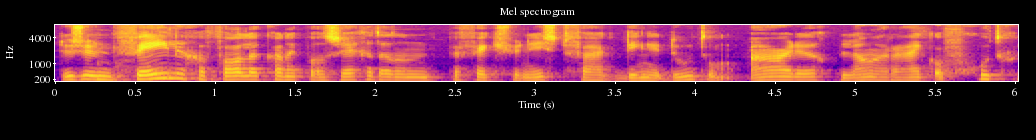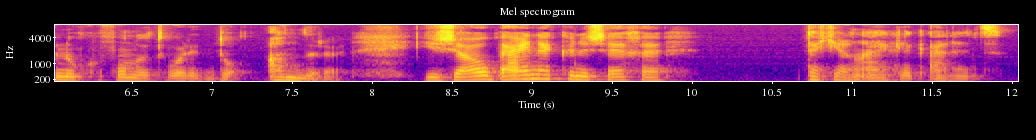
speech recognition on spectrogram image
Dus in vele gevallen kan ik wel zeggen dat een perfectionist vaak dingen doet om aardig, belangrijk of goed genoeg gevonden te worden door anderen. Je zou bijna kunnen zeggen dat je dan eigenlijk aan het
